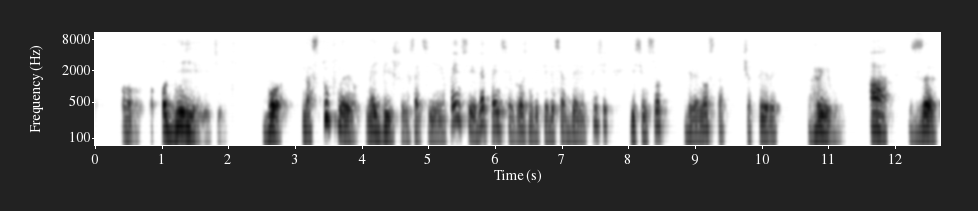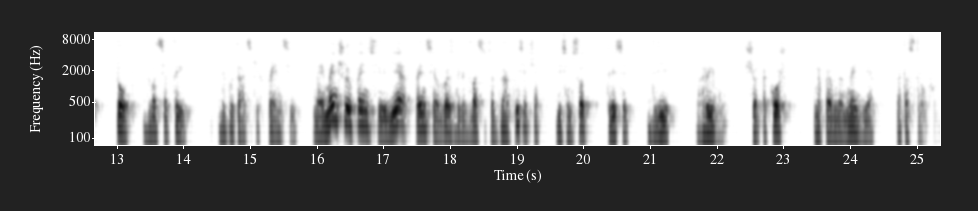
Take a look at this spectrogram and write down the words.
однією тільки. Бо наступною найбільшою за цією пенсією йде пенсія в розмірі 59 тисяч 894 гривні. А з топ-20 депутатських пенсій найменшою пенсією є пенсія в розмірі 21 тисяча 832 гривні, що також, напевно, не є катастрофою.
